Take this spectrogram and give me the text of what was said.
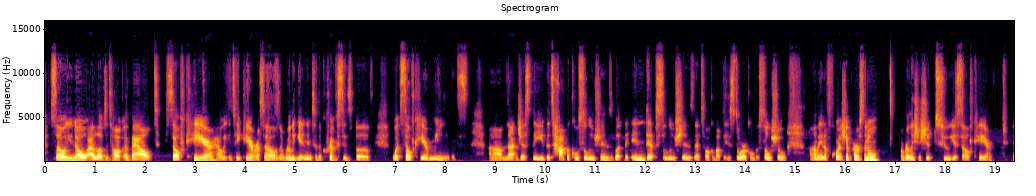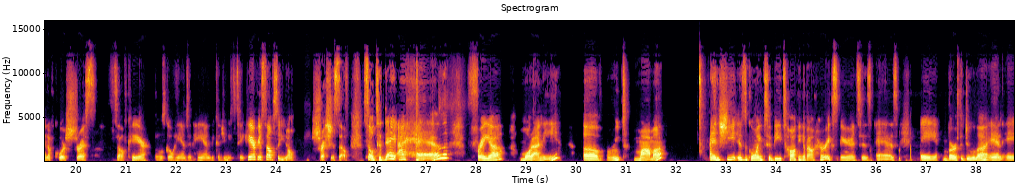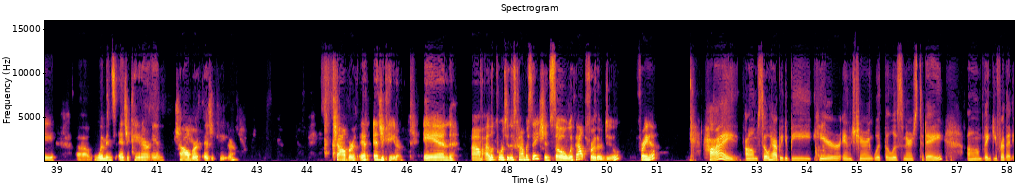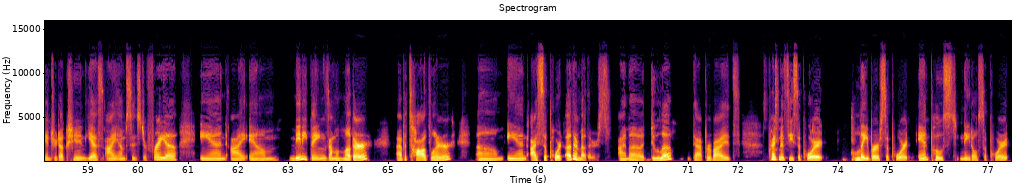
So, you know, I love to talk about self care, how we can take care of ourselves, and really getting into the crevices of what self care means. Um, not just the the topical solutions, but the in depth solutions that talk about the historical, the social, um, and of course your personal relationship to your self care. And of course, stress, self care, those go hand in hand because you need to take care of yourself so you don't stress yourself. So today I have Freya Morani of Root Mama. And she is going to be talking about her experiences as a birth doula and a uh, women's educator and childbirth educator childbirth ed- educator. And um, I look forward to this conversation. So, without further ado, Freya. Hi, I'm so happy to be here and sharing with the listeners today. Um, thank you for that introduction. Yes, I am Sister Freya, and I am many things. I'm a mother, I have a toddler, um, and I support other mothers. I'm a doula that provides pregnancy support, labor support, and postnatal support.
